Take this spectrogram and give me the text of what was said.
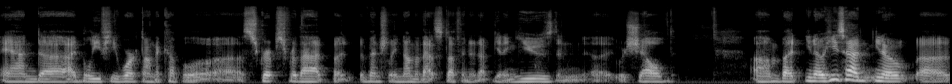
And uh, I believe he worked on a couple of uh, scripts for that, but eventually none of that stuff ended up getting used and uh, it was shelved. Um, but, you know, he's had, you know, uh,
